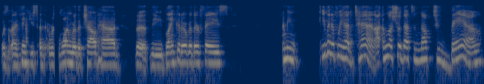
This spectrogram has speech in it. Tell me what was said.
was, I think you said there was one where the child had the, the blanket over their face. I mean, even if we had 10, I- I'm not sure that's enough to ban,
